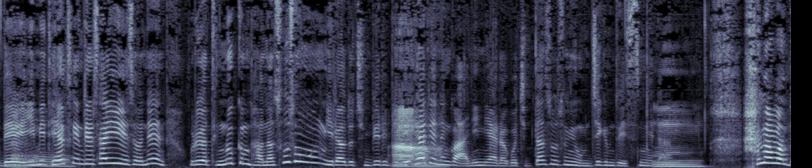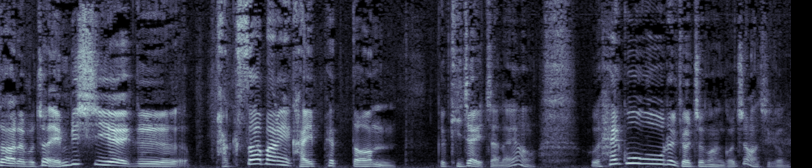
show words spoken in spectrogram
네, 네, 이미 대학생들 사이에서는 우리가 등록금 반환 소송이라도 준비를 미리 아. 해야 되는 거 아니냐라고 집단 소송의 움직임도 있습니다. 음, 하나만 더 알아보죠. MBC의 그 박사방에 가입했던 그 기자 있잖아요. 그 해고를 결정한 거죠, 지금?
